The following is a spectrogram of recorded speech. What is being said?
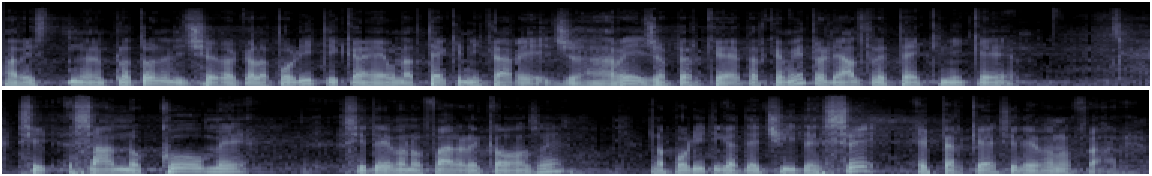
Eh, Platone diceva che la politica è una tecnica regia. Regia perché? Perché mentre le altre tecniche si, sanno come si devono fare le cose, la politica decide se e perché si devono fare.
